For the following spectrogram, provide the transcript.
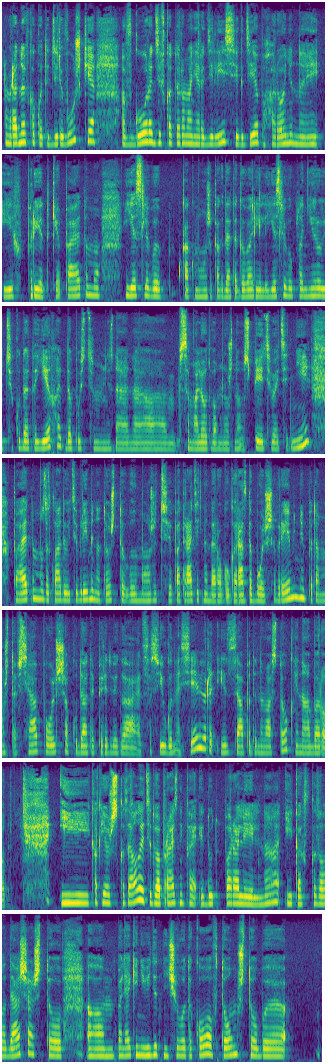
в родной в какой-то деревушке, в городе, в котором они родились и где похоронены их предки. Поэтому, если вы, как мы уже когда-то говорили, если вы планируете куда-то ехать, допустим, не знаю, на самолет вам нужно успеть в эти дни, поэтому закладывайте время на то, что вы можете потратить на дорогу гораздо больше времени, потому что вся Польша куда-то передвигается с юга на север и с запада на восток и наоборот. И, как я уже сказала, эти два праздника идут параллельно, и, как сказала Даша, что э, поляки не видят ничего такого в том, чтобы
